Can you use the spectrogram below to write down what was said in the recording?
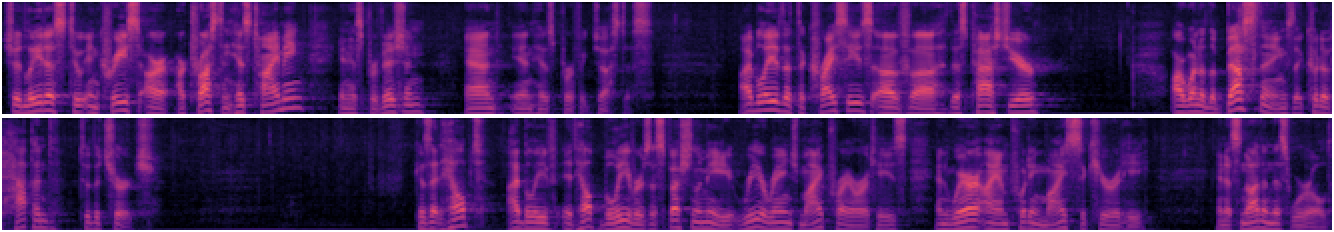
should lead us to increase our, our trust in his timing, in his provision, and in his perfect justice. I believe that the crises of uh, this past year are one of the best things that could have happened to the church. Because it helped, I believe, it helped believers, especially me, rearrange my priorities and where I am putting my security, and it's not in this world.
